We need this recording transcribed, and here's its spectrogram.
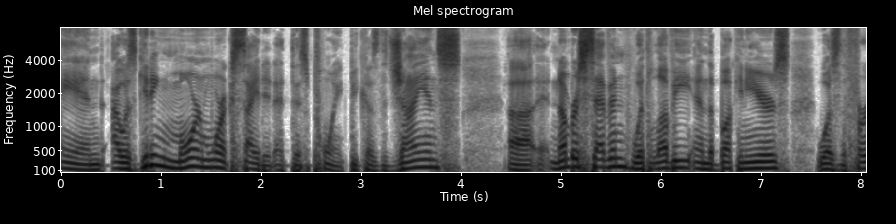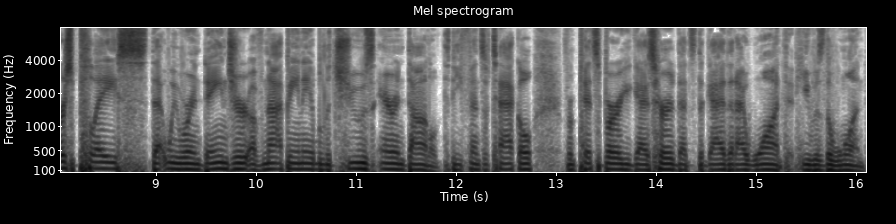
And I was getting more and more excited at this point because the Giants uh, number seven with Lovie and the Buccaneers was the first place that we were in danger of not being able to choose Aaron Donald, the defensive tackle from Pittsburgh. You guys heard that's the guy that I wanted. He was the one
